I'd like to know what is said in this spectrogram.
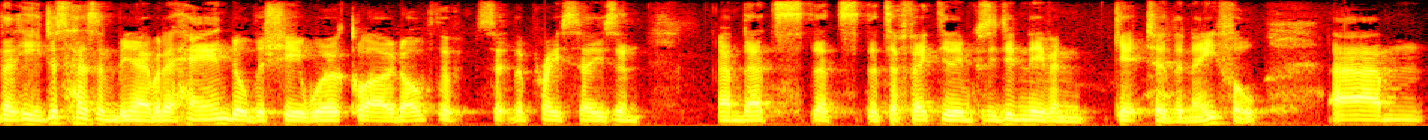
that he just hasn't been able to handle the sheer workload of the the preseason, and that's that's that's affected him because he didn't even get to the NEAFL. Um,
